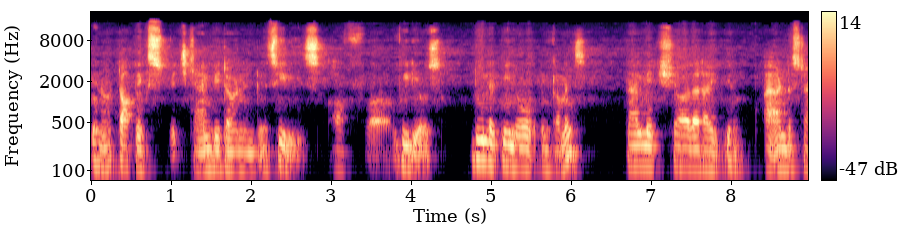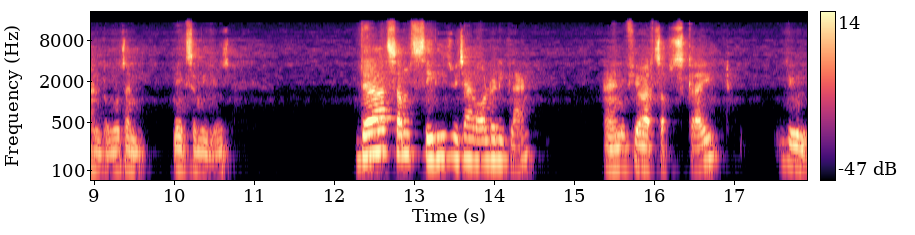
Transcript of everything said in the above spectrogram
you know topics which can be turned into a series of uh, videos do let me know in comments and i'll make sure that i you know i understand those and make some videos. There are some series which i've already planned. And if you are subscribed you'll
